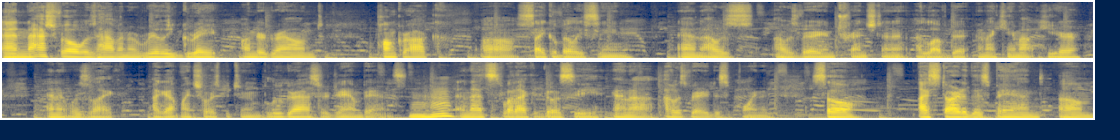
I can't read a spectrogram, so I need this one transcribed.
and Nashville was having a really great underground punk rock uh, psychobilly scene, and I was I was very entrenched in it. I loved it, and I came out here, and it was like I got my choice between bluegrass or jam bands, mm-hmm. and that's what I could go see, and uh, I was very disappointed. So I started this band, um,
